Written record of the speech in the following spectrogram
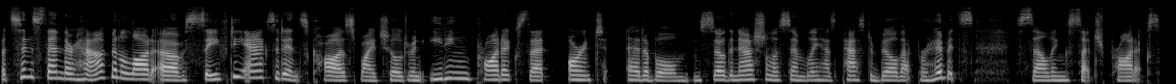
But since then, there have been a lot of safety accidents caused by children eating products that aren't edible. And so the National Assembly has passed a bill that prohibits selling such products.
